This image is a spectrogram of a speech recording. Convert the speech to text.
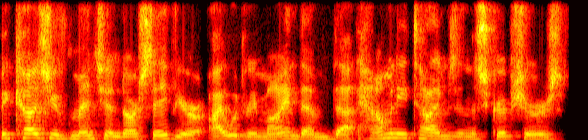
Because you've mentioned our Savior, I would remind them that how many times in the scriptures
